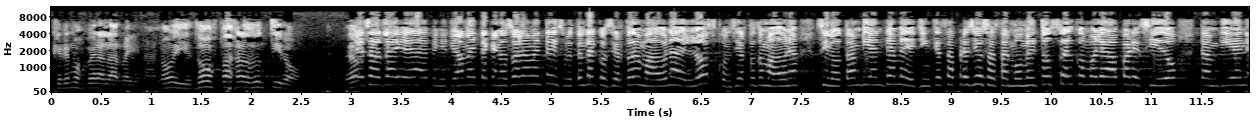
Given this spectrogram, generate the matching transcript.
queremos ver a la reina, ¿no? Y dos pájaros de un tiro. Esa es la idea, definitivamente, que no solamente disfruten del concierto de Madonna, de los conciertos de Madonna, sino también de Medellín, que está preciosa. Hasta el momento, ¿usted cómo le ha parecido también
